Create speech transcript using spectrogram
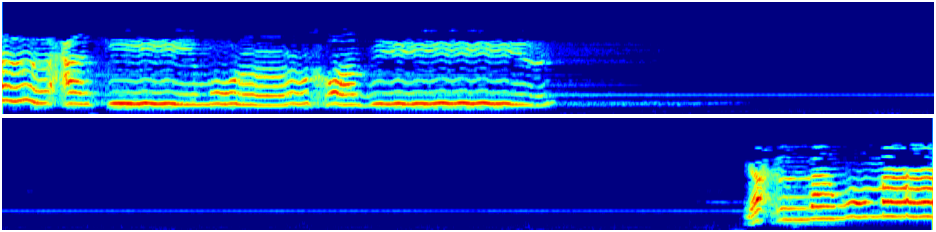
الحكيم الخبير. يعلم ما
